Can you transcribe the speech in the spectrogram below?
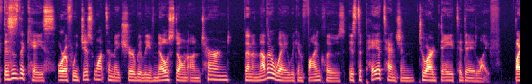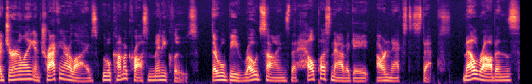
If this is the case, or if we just want to make sure we leave no stone unturned, then another way we can find clues is to pay attention to our day to day life. By journaling and tracking our lives, we will come across many clues. There will be road signs that help us navigate our next steps. Mel Robbins,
